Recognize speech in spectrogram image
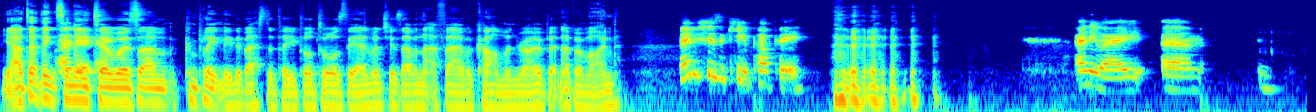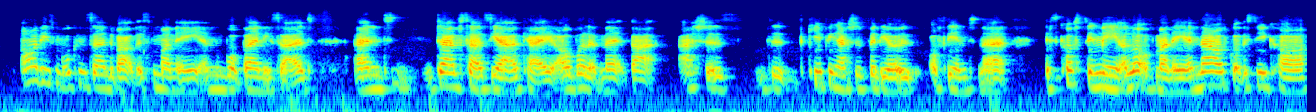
yeah. I don't think I don't was um completely the best of people towards the end when she was having that affair with Karl Munro, but never mind. maybe she's a cute puppy anyway, um, Aadi's more concerned about this money and what Bernie said, and Dev says, "Yeah, okay, I will admit that Asha's the, keeping Asha's video off the internet is costing me a lot of money, and now I've got this new car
